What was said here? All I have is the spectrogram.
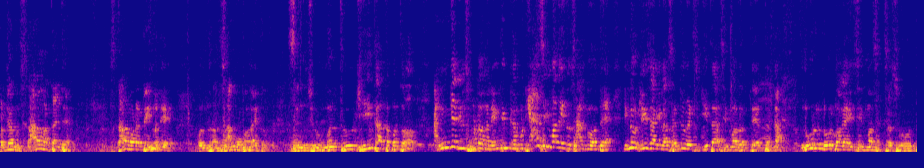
ಬಡ್ಕ ನಾನು ಸ್ನಾನ ಮಾಡ್ತಾ ಇದ್ದೆ. ಸ್ನಾನ ಮಾಡೋ ಟೈಮಲ್ಲಿ ಒಂದು ಸಾಂಗ್ ಓಪನ್ ಆಯಿತು. ಸಂಜು ಮತ್ತು ಗೀತ ಅಂತ ಬಂತು. ಹಂಗೆ ನಿಲ್ಸ್ಬಿಟ್ಟು ನನ್ನ ಹೆಂಡತಿನ ಕರ್ಬಿಟ್ಟು ಯಾವ ಸಿನಿಮಾದ ಇದು ಸಾಂಗು ಅಂದೆ. ಇನ್ನೂ ರಿಲೀಸ್ ಆಗಿಲ್ಲ. ಸಂಜು ವೆಟ್ಸ್ ಗೀತಾ ಸಿನಿಮಾದಂತೆ ಅಂತ ತಕ್ಷಣ ನೂರು ನೂರು ಭಾಗ ಈ ಸಿನಿಮಾ ಸಕ್ಸಸ್ಸು ಅಂತ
